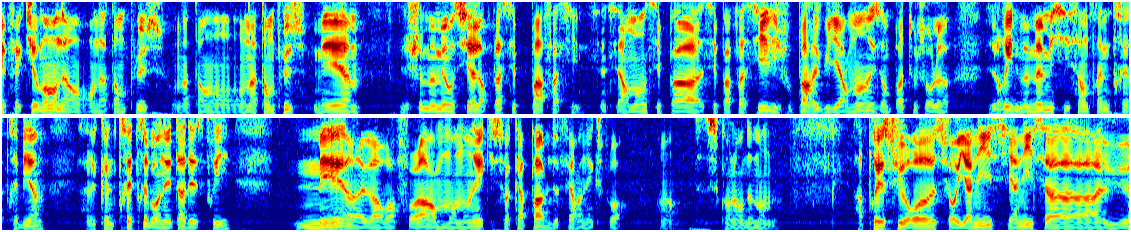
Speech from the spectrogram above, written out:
effectivement, on, attend plus, on attend, on attend plus. Mais euh, je me mets aussi à leur place, c'est pas facile. Sincèrement, c'est pas, c'est pas facile. Ils jouent pas régulièrement, ils n'ont pas toujours le, rythme, même s'ils s'entraînent très très bien, avec un très très bon état d'esprit. Mais euh, il va falloir à un moment donné qu'ils soient capables de faire un exploit. C'est ce qu'on leur demande. Après, sur, sur Yanis, Yanis a eu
